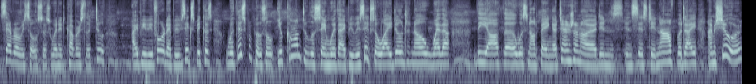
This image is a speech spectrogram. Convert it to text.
several resources, when it covers the two IPv4 and IPv6, because with this proposal, you can't do the same with IPv6. So I don't know whether the author was not paying attention or I didn't insist enough, but I, I'm sure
